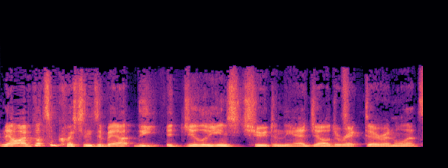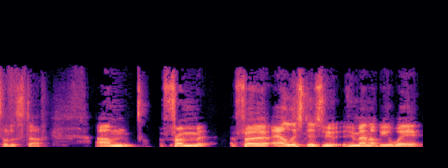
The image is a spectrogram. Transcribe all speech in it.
now I've got some questions about the Agility Institute and the Agile Director and all that sort of stuff. Um, from for our listeners who, who may not be aware,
